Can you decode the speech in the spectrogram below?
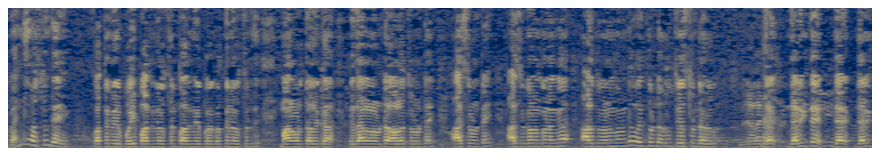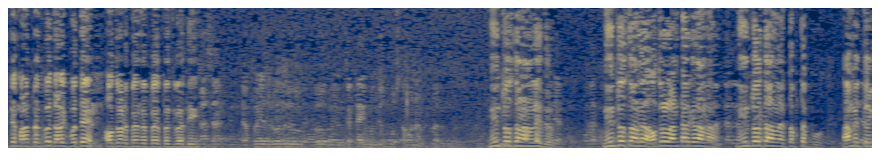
ఇవన్నీ వస్తుంటాయి కొత్త నీరు పోయి పాత నీరు వస్తుంది పాత నీరు పోయి కొత్త నీరు వస్తుంది. మానవుడి తాలూకా విధానాలు ఉంటాయి ఆలోచనలు ఉంటాయి ఆశలు ఉంటాయి. ఆశలకు అనుగుణంగా ఆలోచనకు అనుగుణంగా వెళ్తుంటారు చేస్తుంటారు. జరిగితే జరిగితే మన ప్రతిభ జరగకపోతే అవతల ప్రతిపత్తి నేను చూస్తాను అనలేదు. నేను చూస్తాను అనలేదు అవతల అంటారు కదా అన్న. నేను చూస్తాను అనలేదు తప్పు తప్పు. పరిస్థితి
